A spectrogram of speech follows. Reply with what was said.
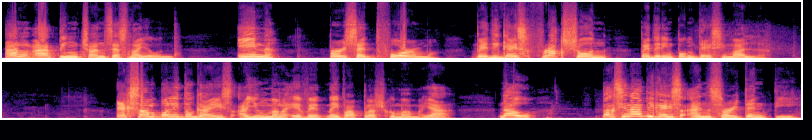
ang ating chances na yon in percent form. Pwede guys, fraction, pwede rin pong decimal. Example nito guys ay yung mga event na ipa-flash ko mamaya. Now, pag sinabi guys uncertainty,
